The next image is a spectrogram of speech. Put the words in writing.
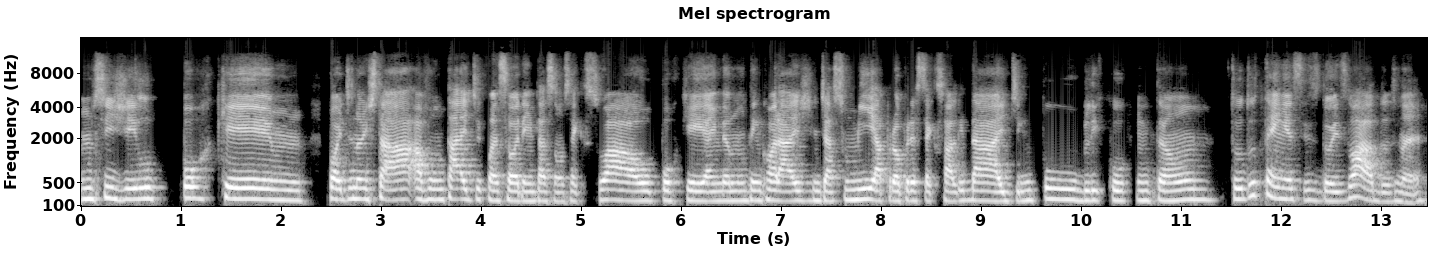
um sigilo porque pode não estar à vontade com essa orientação sexual, porque ainda não tem coragem de assumir a própria sexualidade em público. Então, tudo tem esses dois lados, né?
